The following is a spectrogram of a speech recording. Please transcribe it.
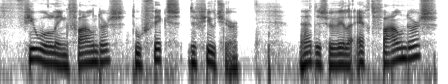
Fueling Founders to Fix the Future. He, dus we willen echt founders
